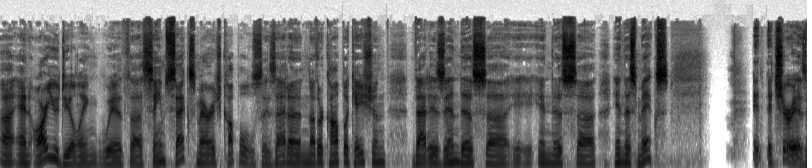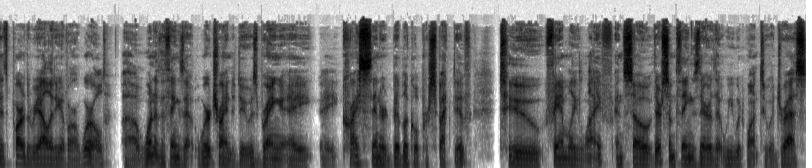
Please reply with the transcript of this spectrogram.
uh, and are you dealing with uh, same sex marriage couples? Is that another complication that is in this uh, in this in this mix? It, it sure is. It's part of the reality of our world. Uh, one of the things that we're trying to do is bring a, a Christ centered biblical perspective to family life. And so there's some things there that we would want to address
